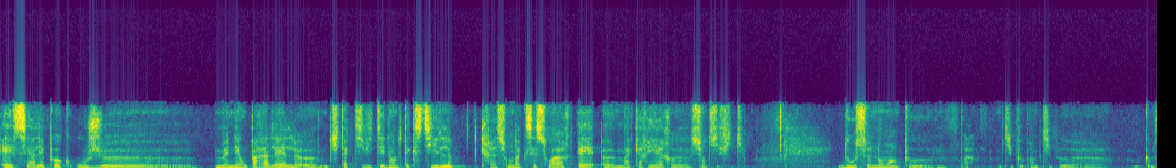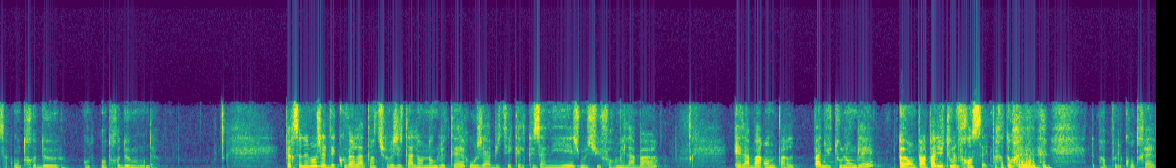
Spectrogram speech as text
Et c'est à l'époque où je menais en parallèle euh, une petite activité dans le textile, création d'accessoires et ma carrière scientifique. D'où ce nom un peu, voilà, un petit peu, peu comme ça, entre deux, mondes. Personnellement, j'ai découvert la teinture végétale en Angleterre où j'ai habité quelques années. Je me suis formée là-bas. Et là-bas, on ne parle pas du tout l'anglais. Euh, on ne parle pas du tout le français, pardon. un peu le contraire.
